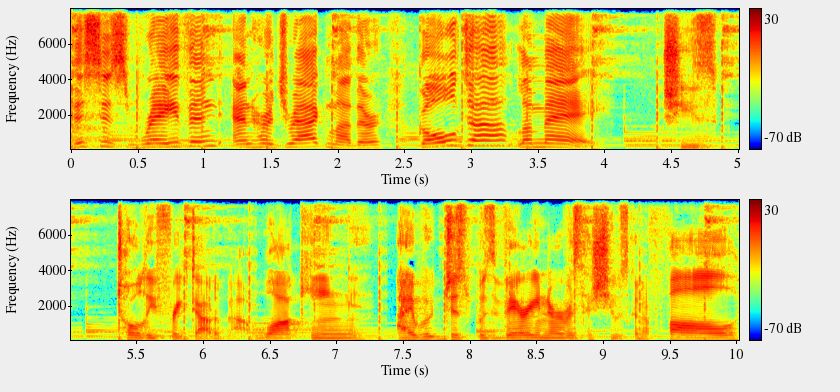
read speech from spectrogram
This is Raven and her drag mother, Golda LeMay. She's totally freaked out about walking. I would, just was very nervous that she was gonna fall.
